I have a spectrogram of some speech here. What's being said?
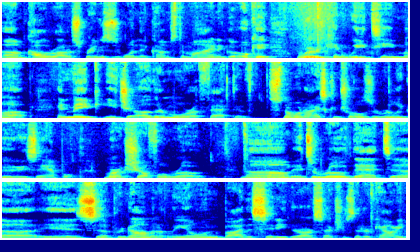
um, Colorado Springs is one that comes to mind, and go, okay, where can we team up and make each other more effective? Snow and ice control is a really good example. Marksheffel Road. Mm-hmm. Um, it's a road that uh, is uh, predominantly owned by the city. There are sections that are county,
